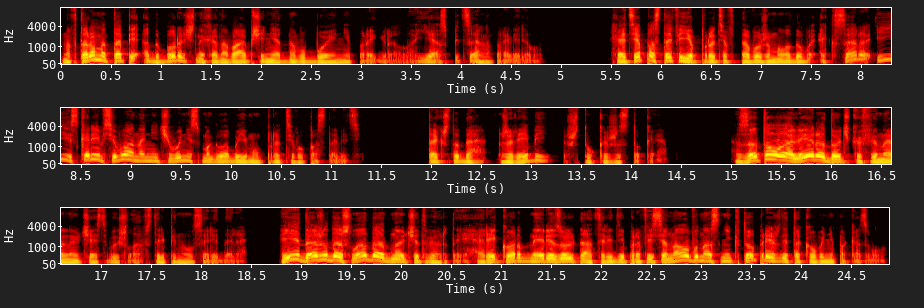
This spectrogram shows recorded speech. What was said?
На втором этапе отборочных она вообще ни одного боя не проиграла. Я специально проверил. Хотя поставь ее против того же молодого Эксара, и, скорее всего, она ничего не смогла бы ему противопоставить. Так что да, жребий — штука жестокая. Зато у Алейра дочка в финальную часть вышла, — встрепенулся Ридера. И даже дошла до одной четвертой. Рекордный результат среди профессионалов у нас никто прежде такого не показывал.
